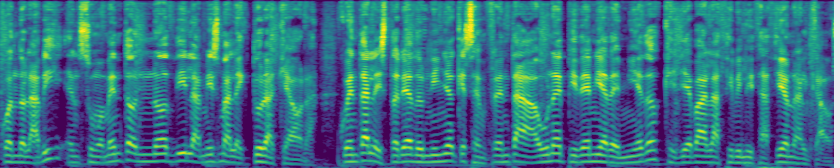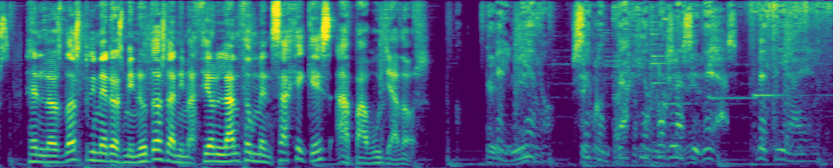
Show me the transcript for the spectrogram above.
Cuando la vi, en su momento no di la misma lectura que ahora. Cuenta la historia de un niño que se enfrenta a una epidemia de miedo que lleva a la civilización al caos. En los dos primeros minutos la animación lanza un mensaje que es apabullador. El miedo se contagia por las ideas, decía él.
